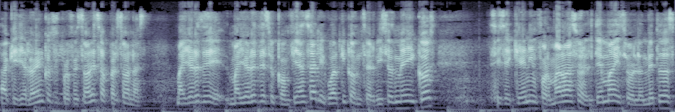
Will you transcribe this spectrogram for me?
a que dialoguen con sus profesores o personas mayores de, mayores de su confianza, al igual que con servicios médicos. Si se quieren informar más sobre el tema y sobre los métodos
